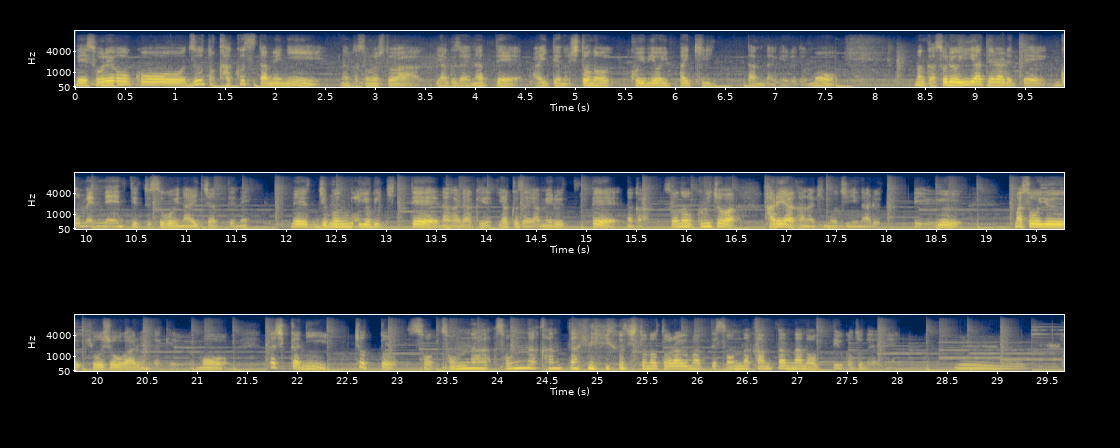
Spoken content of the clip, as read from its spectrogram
でそれをこうずっと隠すためになんかその人はヤクザになって相手の人の小指をいっぱい切ったんだけれどもなんかそれを言い当てられて、ごめんねって言ってすごい泣いちゃってね。で、自分で呼び切って、なんかヤクザ辞めるって、なんかその組長は晴れやかな気持ちになるっていう、まあそういう表彰があるんだけれども、確かにちょっとそそんな、そんな簡単に人のトラウマってそんな簡単なのっていうことだよね。うん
